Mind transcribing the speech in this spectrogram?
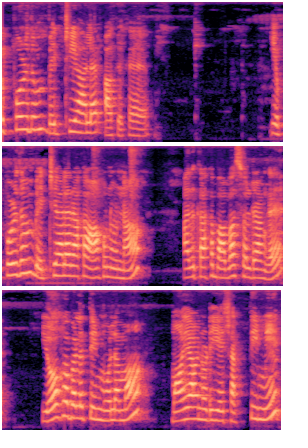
எப்பொழுதும் வெற்றியாளர் ஆகுக. எப்பொழுதும் வெற்றியாளராக ஆகணும்னா அதுக்காக பாபா சொல்கிறாங்க யோக பலத்தின் மூலமாக மாயாவினுடைய சக்தி மேல்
